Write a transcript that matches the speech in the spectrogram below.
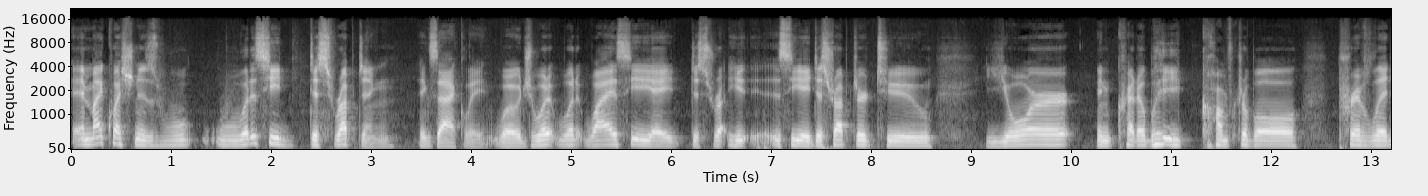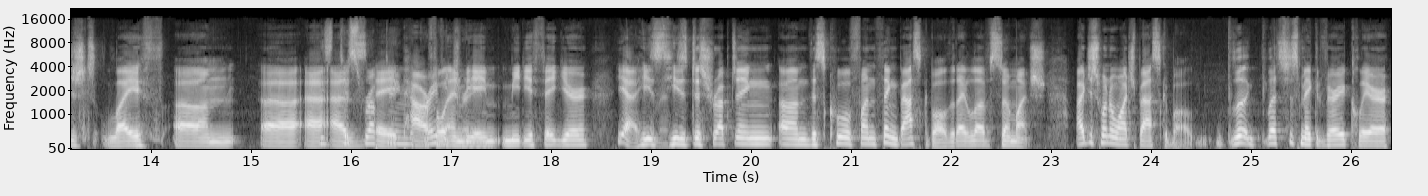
and my question is, wh- what is he disrupting exactly, Woj? What what? Why is he a disrupt? He, is he a disruptor to your incredibly comfortable, privileged life? Um, uh, as a powerful NBA media figure. Yeah, he's he's disrupting um, this cool, fun thing, basketball, that I love so much. I just want to watch basketball. Let's just make it very clear.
